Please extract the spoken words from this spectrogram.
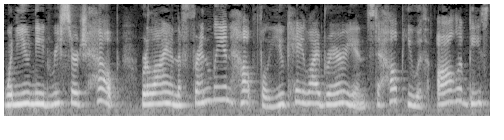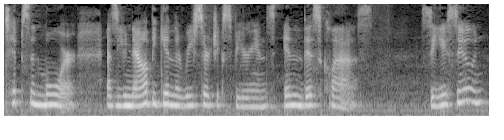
When you need research help, rely on the friendly and helpful UK librarians to help you with all of these tips and more as you now begin the research experience in this class. See you soon!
